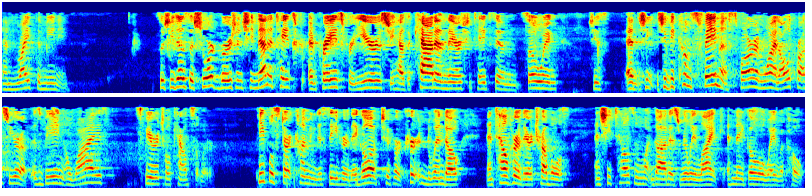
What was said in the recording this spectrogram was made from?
and write the meaning. So she does the short version. She meditates and prays for years. She has a cat in there. She takes in sewing. She's, and she, she becomes famous far and wide all across Europe as being a wise spiritual counselor. People start coming to see her. They go up to her curtained window and tell her their troubles, and she tells them what God is really like, and they go away with hope.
